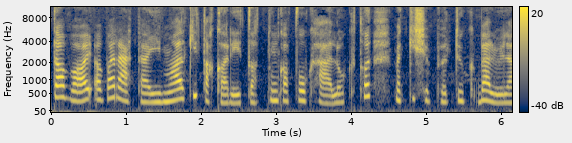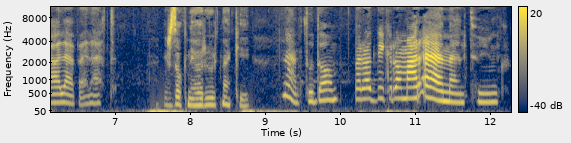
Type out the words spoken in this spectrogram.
tavaly a barátaimmal kitakarítottunk a pokháloktól, meg kisöpörtük belőle a levelet. És Zokni örült neki? Nem tudom, mert addigra már elmentünk.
